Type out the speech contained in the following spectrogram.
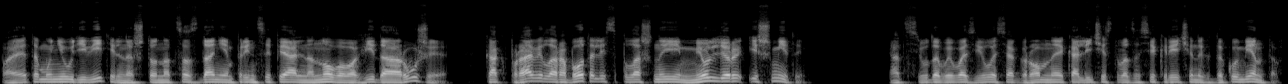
Поэтому неудивительно, что над созданием принципиально нового вида оружия, как правило, работали сплошные Мюллеры и Шмидты. Отсюда вывозилось огромное количество засекреченных документов.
